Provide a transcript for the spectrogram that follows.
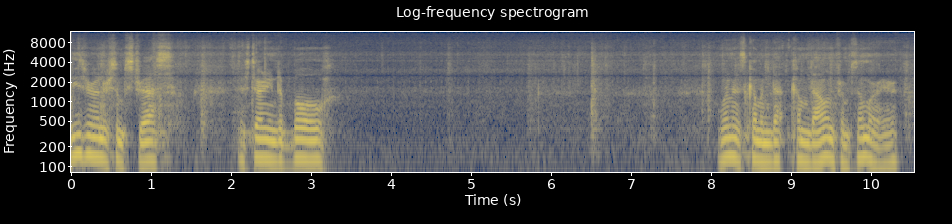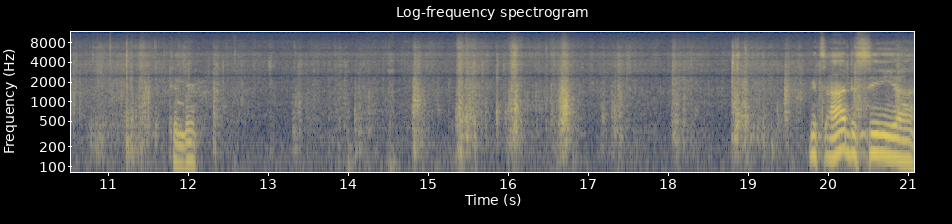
These are under some stress. They're starting to bow. One has come, come down from somewhere here. Timber. It's odd to see, uh,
